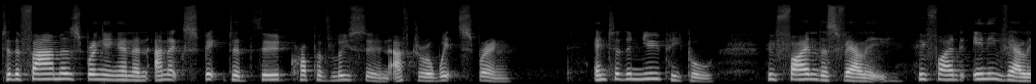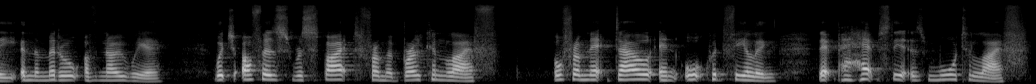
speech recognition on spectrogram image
to the farmers bringing in an unexpected third crop of lucerne after a wet spring, and to the new people who find this valley, who find any valley in the middle of nowhere, which offers respite from a broken life or from that dull and awkward feeling that perhaps there is more to life,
